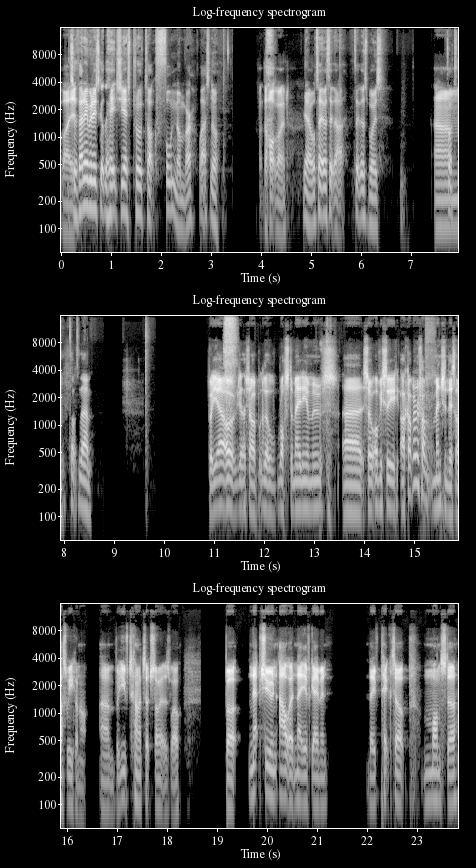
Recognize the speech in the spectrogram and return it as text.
Like So if anybody's got the HCS Pro Talk phone number, let us know. the hotline. Yeah, we'll take we'll take that. Take those boys. Talk, Um, to, talk to them. but yeah, oh, yeah, so little Rostermania moves. Uh, so obviously, I can't remember if I mentioned this last week or not. Um, but you've kind of touched on it as well. But Neptune out at Native Gaming, they've picked up Monster,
